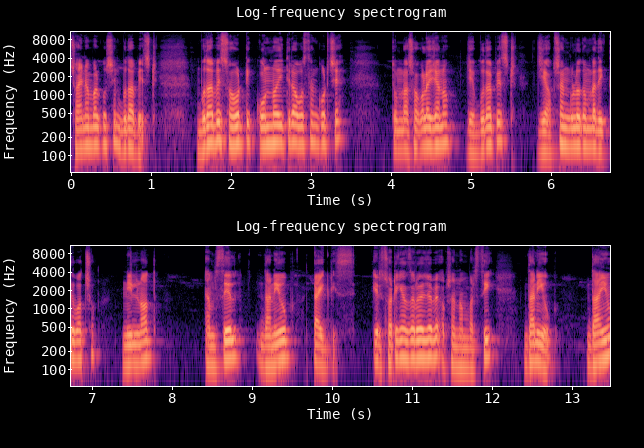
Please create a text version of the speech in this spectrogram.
ছয় নম্বর কোশ্চেন বুদাপেস্ট বুদাপেস্ট শহরটি কোন নদীর তীরে অবস্থান করছে? তোমরা সকলে জানো যে বুদাপেস্ট যে অপশানগুলো তোমরা দেখতে পাচ্ছ নীলনদ অ্যামসেল দানিউব টাইগ্রিস এর সঠিক অ্যান্সার হয়ে যাবে অপশান নাম্বার সি দানিউব দানিউ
